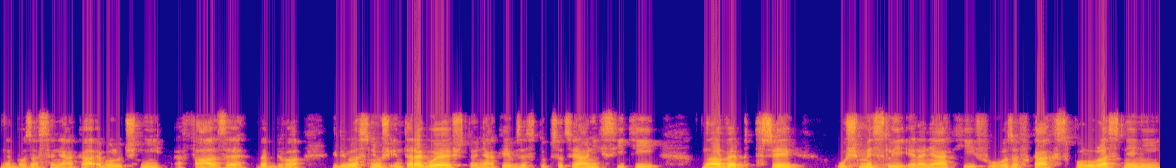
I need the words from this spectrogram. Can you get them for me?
nebo zase nějaká evoluční fáze Web 2, kdy vlastně už interaguješ, to je nějaký vzestup sociálních sítí. No a Web 3 už myslí i na nějaký v úvozovkách spoluvlastnění,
